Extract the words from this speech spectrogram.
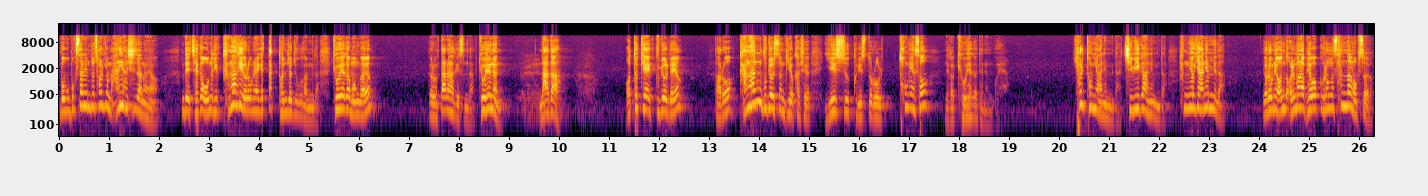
목사님들 설교 많이 하시잖아요. 근데 제가 오늘 이 강하게 여러분에게 딱 던져주고 갑니다. 교회가 뭔가요? 여러분 따라하겠습니다. 교회는 나다. 어떻게 구별돼요? 바로 강한 구별성 기억하셔요. 예수 그리스도를 통해서 내가 교회가 되는 거예요. 혈통이 아닙니다. 지위가 아닙니다. 학력이 아닙니다. 여러분이 언- 얼마나 배웠고 그런 건 상관없어요.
